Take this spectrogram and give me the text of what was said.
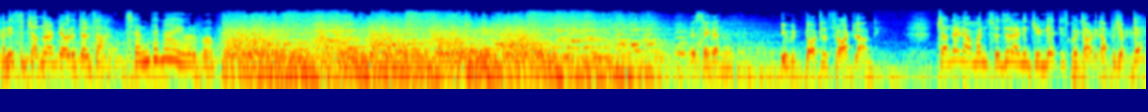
కనీసం చంద్ర అంటే ఎవరో తెలుసా? చందన ఎవరు బాబు? ఎస్ఐ గారు ఇవి టోటల్ ఫ్రాడ్ లా ఉంది. చంద్రని అమ్మాయిని స్విట్జర్లాండ్ నుంచి ఇండియా తీసుకొచ్చి ఆవిడకి అప్పు చెప్తే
